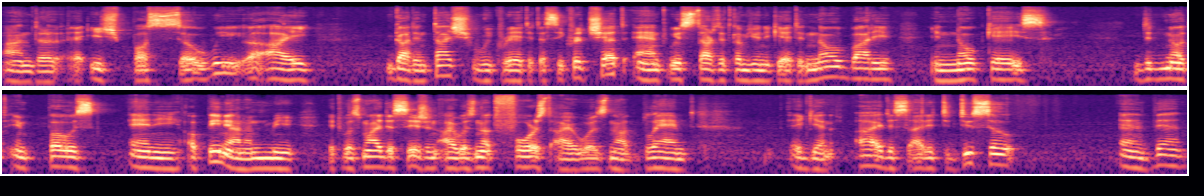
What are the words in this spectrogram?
under each post. So we, uh, I got in touch. We created a secret chat, and we started communicating. Nobody, in no case, did not impose any opinion on me. It was my decision. I was not forced. I was not blamed. Again, I decided to do so, and then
